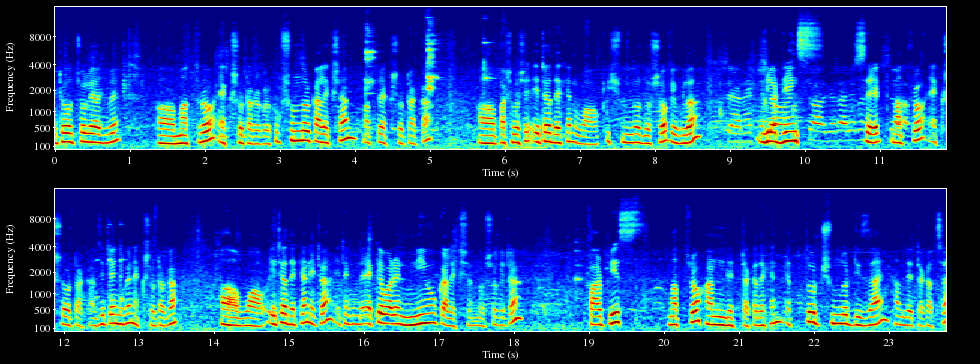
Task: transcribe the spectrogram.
এটাও চলে আসবে মাত্র একশো টাকা করে। খুব সুন্দর কালেকশন মাত্র একশো টাকা। পাশাপাশি এটা দেখেন, ওয়াও, কি সুন্দর দর্শক, এগুলা এগুলা ড্রিঙ্কস সেট, মাত্র একশো টাকা, যেটাই নেবেন একশো টাকা। ওয়াও, এটা দেখেন, এটা এটা কিন্তু একেবারে নিউ কালেকশন দর্শক এটা। পার পিস মাত্র হান্ড্রেড টাকা, দেখেন, এত সুন্দর ডিজাইন, হান্ড্রেড টাকা আচ্ছা।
